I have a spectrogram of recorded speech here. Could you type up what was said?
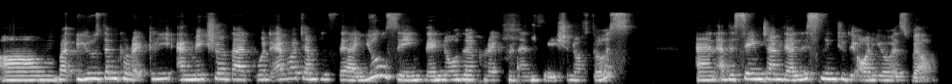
Um, but use them correctly and make sure that whatever templates they are using, they know the correct pronunciation of those. And at the same time, they're listening to the audio as well.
